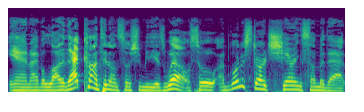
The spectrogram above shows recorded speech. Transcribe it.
and I have a lot of that content on social media as well. So I'm going to start sharing some of that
